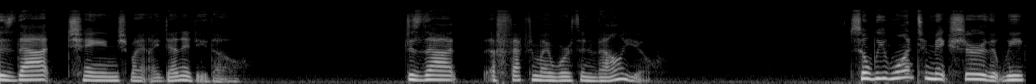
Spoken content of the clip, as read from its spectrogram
Does that change my identity, though? Does that affect my worth and value? So, we want to make sure that we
